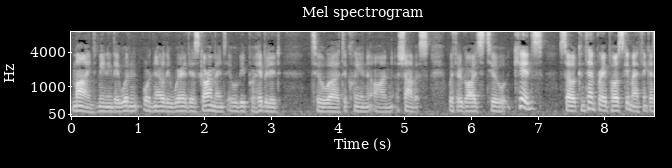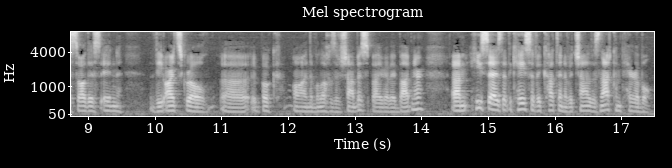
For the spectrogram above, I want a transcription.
mind, meaning they wouldn't ordinarily wear this garment, it would be prohibited to uh, to clean on Shabbos. With regards to kids, so contemporary poskim, I think I saw this in the ArtScroll uh, book on the Malachas of Shabbos by Rabbi Bodner. Um, he says that the case of a katan of a child is not comparable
